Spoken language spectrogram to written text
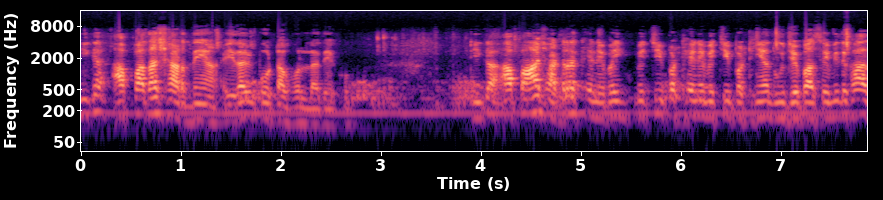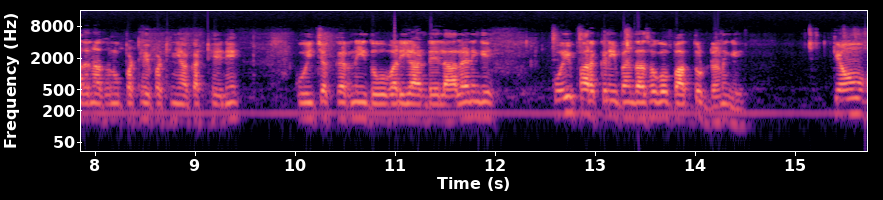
ਠੀਕ ਹੈ, ਆਪਾਂ ਤਾਂ ਛੱਡਦੇ ਆ ਇਹਦਾ ਵੀ ਪੋਟਾ ਫੁੱਲ ਹੈ, ਦੇਖੋ। ਠੀਕ ਆ? ਆਪਾਂ ਆਹ ਛੱਡ ਰੱਖੇ ਨੇ ਬਈ, ਵਿੱਚ ਹੀ ਪੱਠੇ ਨੇ, ਵਿੱਚ ਹੀ ਪੱਠੀਆਂ, ਦੂਜੇ ਪਾਸੇ ਵੀ ਦਿਖਾ ਦੇਣਾ ਤੁਹਾਨੂੰ, ਪੱਠੇ ਪੱਠੀਆਂ ਇਕੱਠੇ ਨੇ। ਕੋਈ ਚੱਕਰ ਨਹੀਂ, ਦੋ ਵਾਰੀ ਆਂਡੇ ਲਾ ਲੈਣਗੇ। ਕੋਈ ਫ਼ਰਕ ਨਹੀਂ ਪੈਂਦਾ, ਸਗੋਂ ਵੱਧ ਉੱਡਣਗੇ। ਕਿਉਂ?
